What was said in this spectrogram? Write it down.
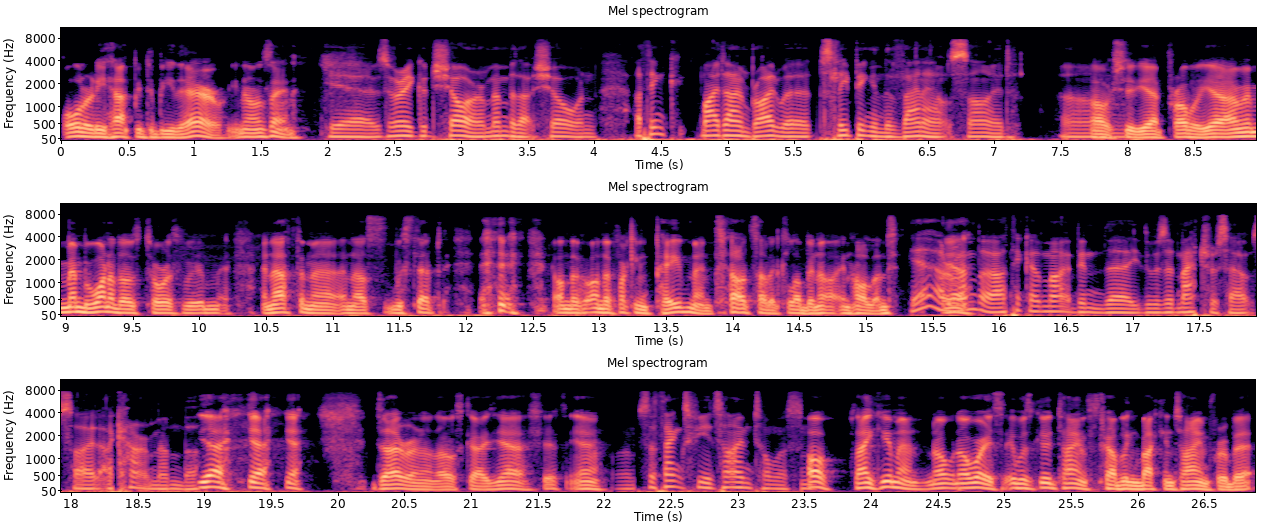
already happy to be there. You know what I'm saying? Yeah, it was a very good show. I remember that show, and I think My Dying Bride were sleeping in the van outside. Um, oh shit, yeah, probably, yeah. I remember one of those tours. We, Anathema and us, we slept on the on the fucking pavement outside a club in in Holland. Yeah, I Yeah. remember. I think I might have been there. There was a mattress outside. I can't remember. Yeah, yeah, yeah. Darren and those guys. Yeah, shit, yeah. Um, So thanks for your time, Tomas. Oh, thank you, man. No, no worries. It was good times traveling back in time for a bit.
